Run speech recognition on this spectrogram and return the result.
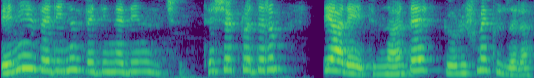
Beni izlediğiniz ve dinlediğiniz için teşekkür ederim. Diğer eğitimlerde görüşmek üzere.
